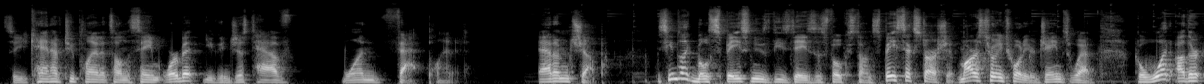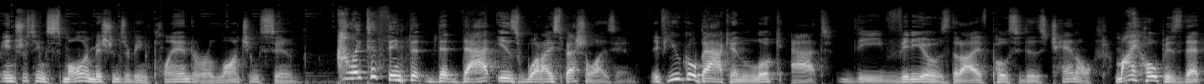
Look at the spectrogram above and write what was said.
So you can't have two planets on the same orbit. You can just have one fat planet. Adam Chupp. It seems like most space news these days is focused on SpaceX Starship, Mars 2020, or James Webb. But what other interesting smaller missions are being planned or are launching soon? I like to think that, that that is what I specialize in. If you go back and look at the videos that I've posted to this channel, my hope is that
